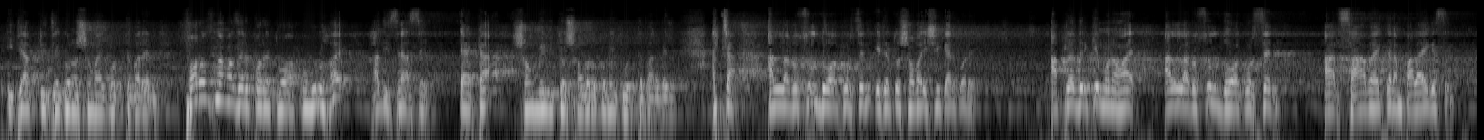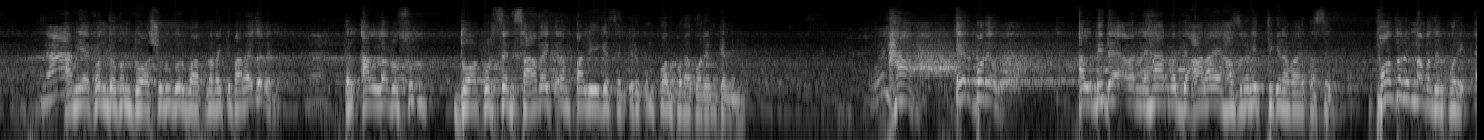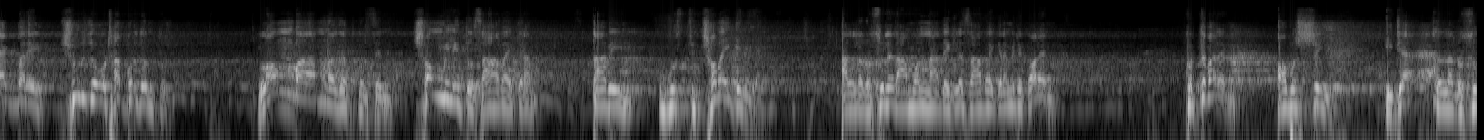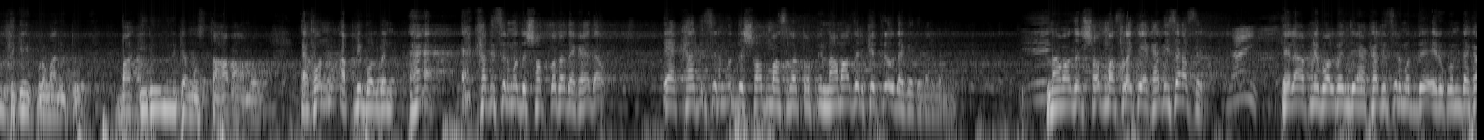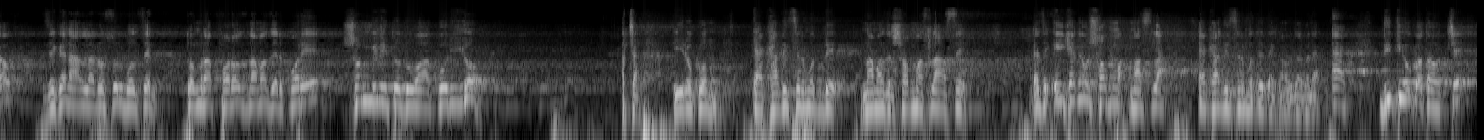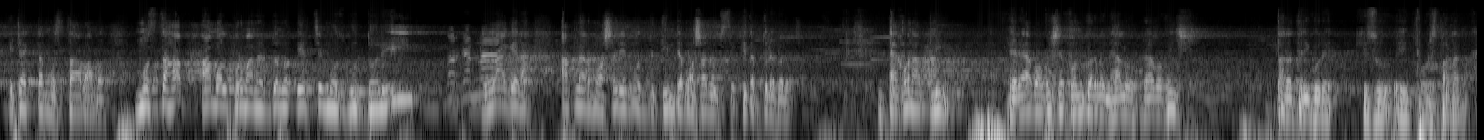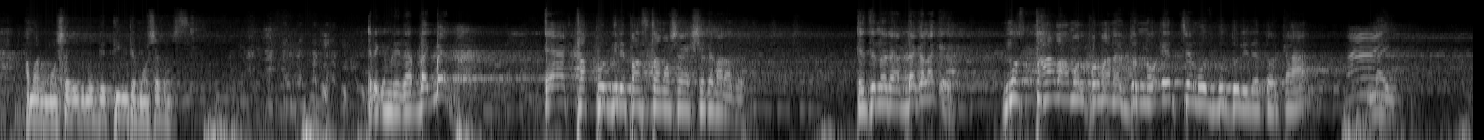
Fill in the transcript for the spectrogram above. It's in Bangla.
এটা আপনি যে কোনো সময় করতে পারেন। ফরজ নামাজের পরে দোয়া কবুল হয়, হাদিসে আছে, একা সম্মিলিত সব রকমই করতে পারবেন। আচ্ছা আল্লাহ রসুল দোয়া করছেন, এটা তো সবাই স্বীকার করে। আপনাদেরকে মনে হয় আল্লাহ রসুল দোয়া করছেন আর সাহাবাহ কেরাম পালায় গেছেন আমি এখন যখন দোয়া শুরু করব আপনারা কি পালায় যাবেন? তাহলে আল্লাহ রসুল দোয়া করছেন সাহাবাহ কেরাম পালিয়ে গেছেন এরকম কল্পনা করেন কেমনি? হ্যাঁ এরপরেও আল বিদায় নেহার মধ্যে আলায় হাজরামির থেকে রাবায়ত আছে। ফজরের নামাজের পরে একবারে সূর্য ওঠা পর্যন্ত লম্বা মোনাজাত করছেন সম্মিলিত সাহাবাইকরাম তাবেইন উপস্থিত সবাইকে নিয়ে। আল্লাহ রসুলের আমল না দেখলে সাহাবাইকরাম এটা করেন? করতে পারেন? অবশ্যই। এটা আল্লাহ রসুল থেকেই প্রমাণিত। বাকি রইল এটা মোস্তাহাব আমল। এখন আপনি বলবেন হ্যাঁ এক হাদিসের মধ্যে সব কথা দেখায় দাও। এক হাদিসের মধ্যে সব মাসলা তো আপনি নামাজের ক্ষেত্রেও দেখাতে পারবেন না। নামাজের সব মাসলা কি এক হাদিসে আছে? তাহলে আপনি বলবেন যে এক হাদিসের মধ্যে এরকম দেখাও যেখানে আল্লাহ রসুল বলছেন তোমরা ফরজ নামাজের পরে সম্মিলিত দোয়া করিও। আচ্ছা এইরকম এক হাদিসের মধ্যে নামাজের সব মাসলা আছে? আচ্ছা, এইখানেও সব মাসলা এক হাদিসের মধ্যে দেখানো যাবে না। এক দ্বিতীয় কথা হচ্ছে এটা একটা মোস্তাহাব আমল। মোস্তাহাব আমল প্রমাণের জন্য এর চেয়ে মজবুত দলিল লাগে না। আপনার মশারির মধ্যে তিনটে মশা ঢুকছে কিতাব তুলে ফেলো। এখন আপনি র্যাব অফিসে ফোন করবেন হ্যালো র্যাব অফিস তাড়াতাড়ি করে কিছু এই ফোর্স পাঠান। আমার মশারির মধ্যে তিনটে মশা ঢুকছে। এরকম র্যাব ডাকবেন? এক থাপ্পড় দিলে পাঁচটা মশা একসাথে মারা যায়। এর জন্য র্যাব ডাকা লাগে? মোস্তাহাব আমল প্রমাণের জন্য এর চেয়ে মজবুত দলিলের দরকার নাই।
